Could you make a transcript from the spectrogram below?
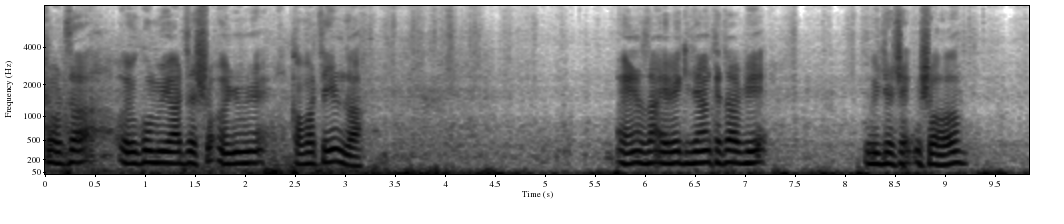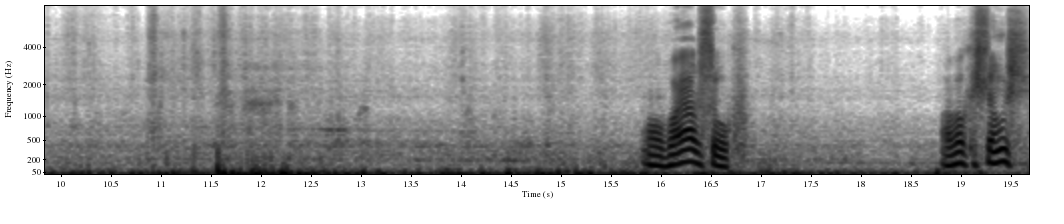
Şurada uygun bir yerde şu önümü kapatayım da en azından eve giden kadar bir video çekmiş olalım. O bayağı bir soğuk. Hava kışlamış.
